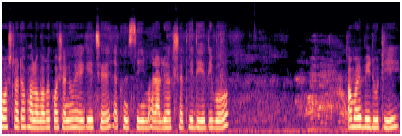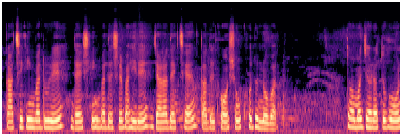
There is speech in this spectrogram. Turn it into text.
মশলাটা ভালোভাবে কষানো হয়ে গিয়েছে এখন সিম আর আলু একসাথে দিয়ে দিব। আমার ভিডিওটি কাছে কিংবা দূরে, দেশ কিংবা দেশের বাহিরে যারা দেখছেন, তাদেরকে অসংখ্য ধন্যবাদ। তো আমার যারা তো বোন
